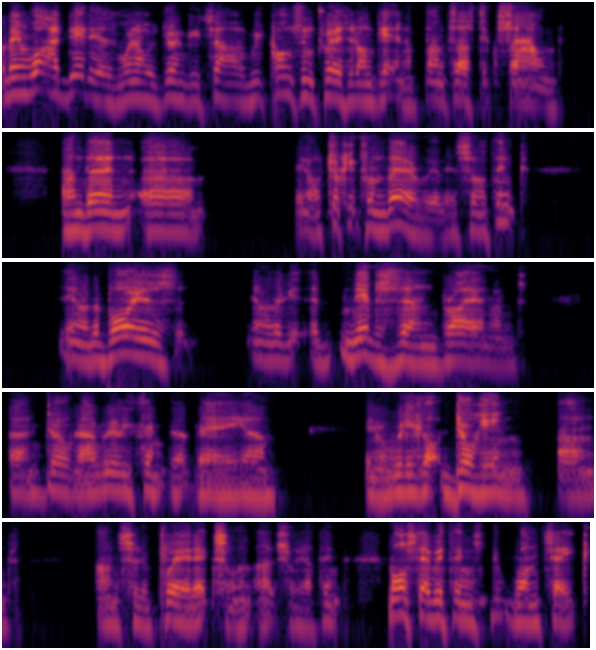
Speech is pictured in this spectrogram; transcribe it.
I mean, what I did is when I was doing guitar, we concentrated on getting a fantastic sound and then um, you know took it from there really. So I think you know the boys, you know, the, uh, Nibbs and Brian and and Doug. I really think that they um, you know really got dug in and and sort of played excellent. Actually, I think most everything's one take,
